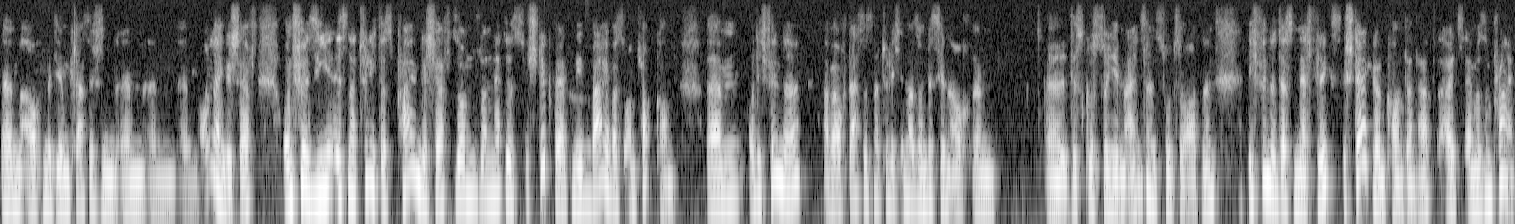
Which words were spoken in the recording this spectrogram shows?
ähm, auch mit ihrem klassischen ähm, ähm, ähm, Online-Geschäft. Und für sie ist natürlich das Prime-Geschäft so, ein- so ein nettes Stückwerk nebenbei, was on top kommt. Und ich finde, aber auch das ist natürlich immer so ein bisschen auch äh, Diskurs zu jedem Einzelnen zuzuordnen. Ich finde, dass Netflix stärkeren Content hat als Amazon Prime.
